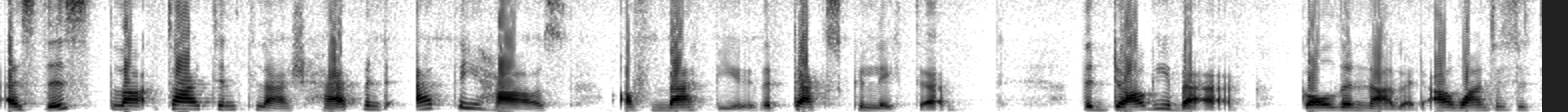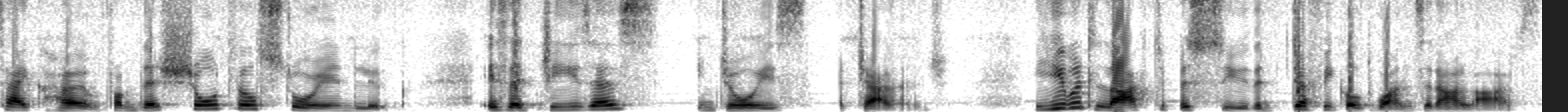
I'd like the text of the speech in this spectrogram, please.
as this titan clash happened at the house of Matthew, the tax collector. The doggy bag, golden nugget, I want us to take home from this short little story in Luke is that Jesus enjoys a challenge. He would like to pursue the difficult ones in our lives.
